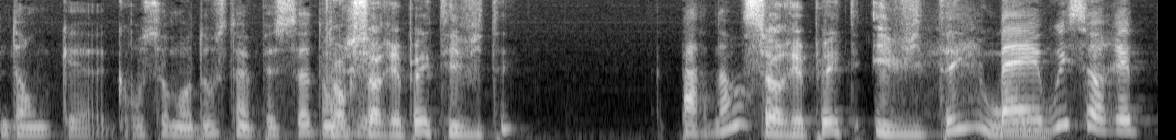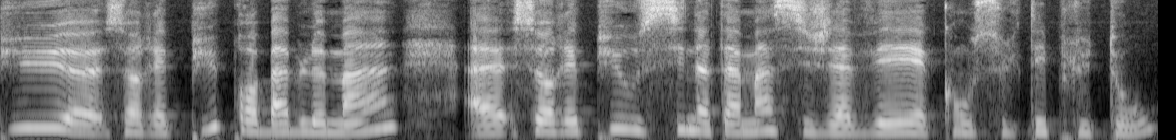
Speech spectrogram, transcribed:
Donc, euh, grosso modo, c'est un peu ça. Donc, Donc ça aurait pas été évité? Pardon? Ça aurait pu être évité? Ou... Ben oui, ça aurait pu, euh, ça aurait pu probablement. Euh, ça aurait pu aussi, notamment si j'avais consulté plus tôt.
